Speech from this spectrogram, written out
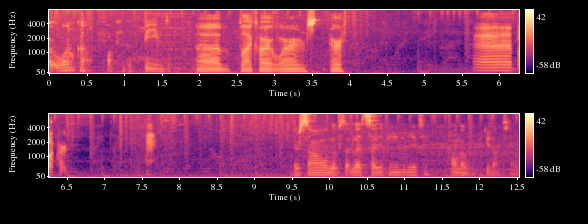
Oh, what Okay. the fuck? He got beamed. Uh, Blackheart, Worms, Earth. Uh, Blockheart. There's some on the left, left side if you need the deity. Oh no, you don't. Never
